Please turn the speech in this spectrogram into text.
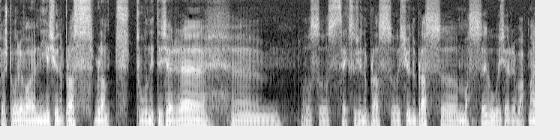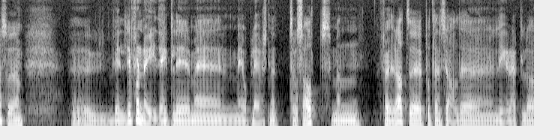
Første året var 29.-plass blant 92 kjørere. eh, Og så 26.-plass og 20.-plass, og masse gode kjørere bak meg. Så eh, veldig fornøyd egentlig med, med opplevelsene, tross alt. Men føler at eh, potensialet ligger der til å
